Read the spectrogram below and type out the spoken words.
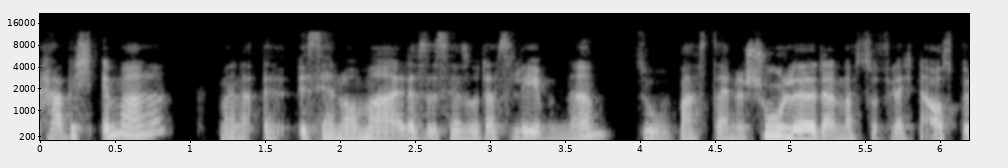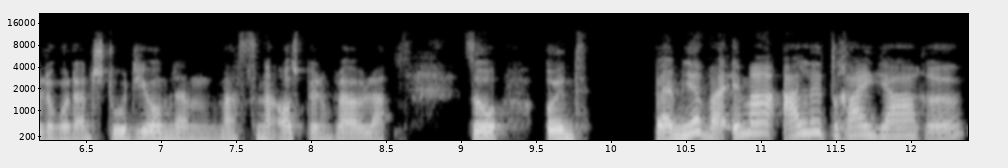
Habe ich immer, man, äh, ist ja normal, das ist ja so das Leben, ne? Du machst deine Schule, dann machst du vielleicht eine Ausbildung oder ein Studium, dann machst du eine Ausbildung, bla bla bla. So, und bei mir war immer alle drei Jahre,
